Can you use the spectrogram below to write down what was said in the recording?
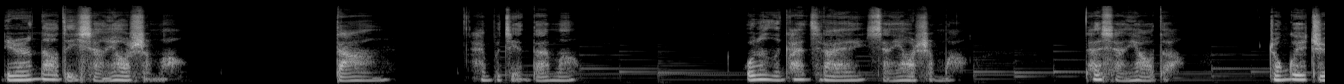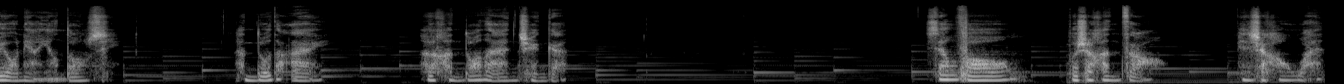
女人到底想要什么？答案还不简单吗？无论你看起来想要什么，他想要的。终归只有两样东西：很多的爱和很多的安全感。相逢不是很早，便是很晚。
